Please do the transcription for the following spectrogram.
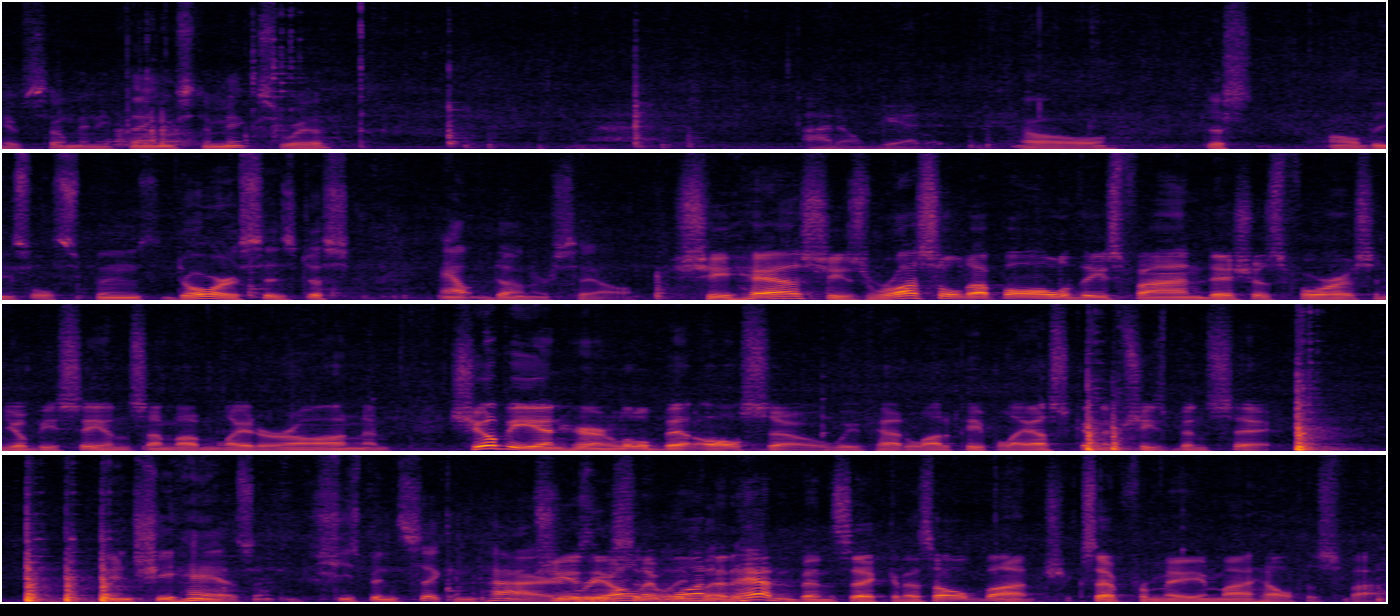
I have so many things to mix with. I don't get it. Oh, just all these little spoons. Doris has just outdone herself. She has. She's rustled up all of these fine dishes for us, and you'll be seeing some of them later on. And she'll be in here in a little bit also. We've had a lot of people asking if she's been sick. And she hasn't. She's been sick and tired. She's the only one that hadn't been sick in this whole bunch, except for me, and my health is fine.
